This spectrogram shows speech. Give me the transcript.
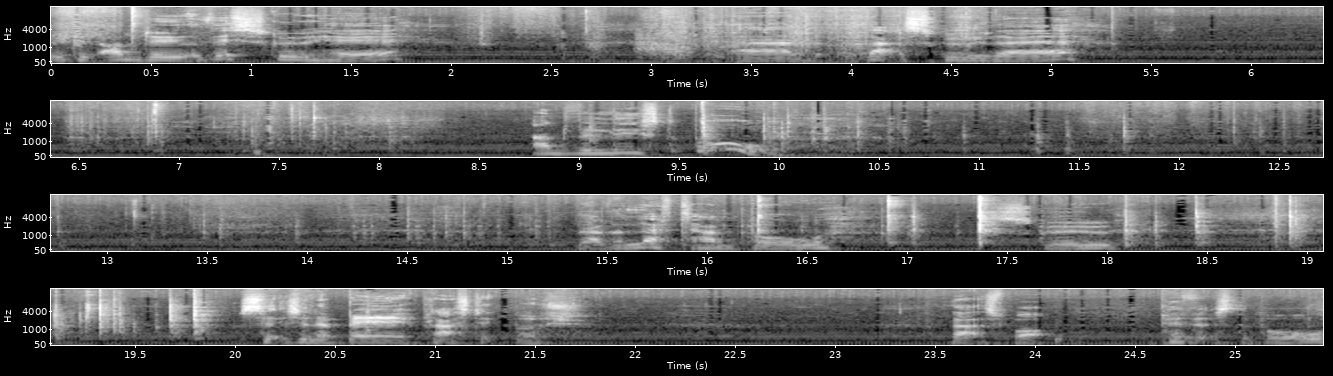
we can undo this screw here and that screw there and release the ball. Now the left hand ball screw sits in a big plastic bush. That's what pivots the ball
